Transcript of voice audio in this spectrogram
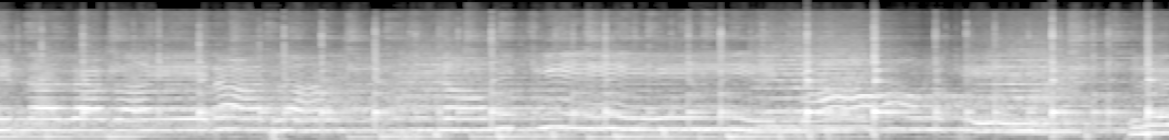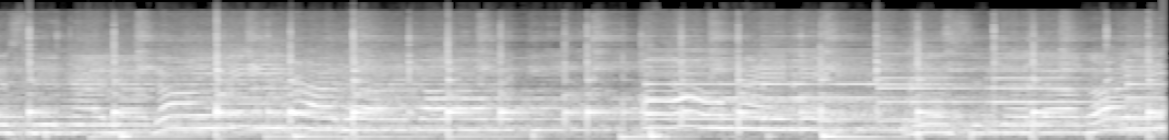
मुझे लगाए राधा नाम के नाम के। रस न लगाए राधा नाम की। आ हाँ, मैंने रस न लगाए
